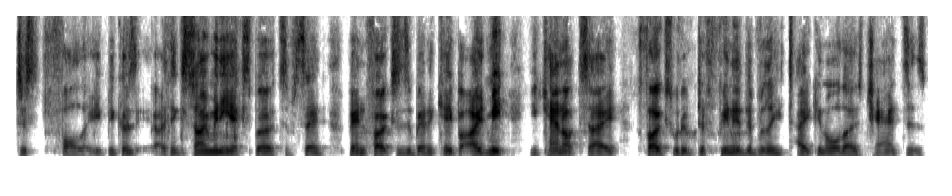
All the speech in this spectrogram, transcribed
just folly because I think so many experts have said Ben Foakes is a better keeper. I admit you cannot say Foakes would have definitively taken all those chances,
